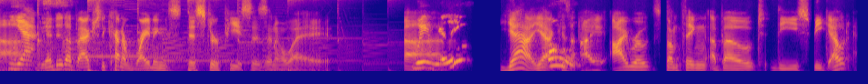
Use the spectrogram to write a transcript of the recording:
Uh, Yes. You ended up actually kind of writing sister pieces in a way. Wait, Uh, really? Yeah, yeah. Because Oh. I I wrote something about the Speak Out. app,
